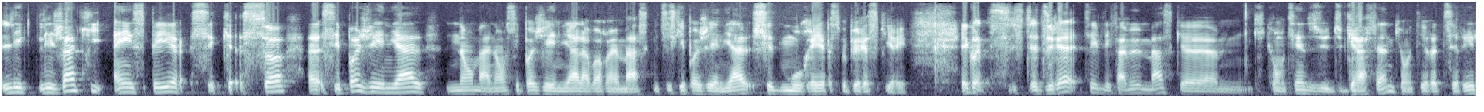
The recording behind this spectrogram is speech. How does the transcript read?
les, gens qui inspirent, c'est que ça, euh, c'est pas génial. Non, Manon, c'est pas génial d'avoir un masque. Mais tu sais, ce qui est pas génial, c'est de mourir parce que tu peux plus respirer. Écoute, je te dirais, tu sais, les fameux masques euh, qui contiennent du, graphène qui ont été retirés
